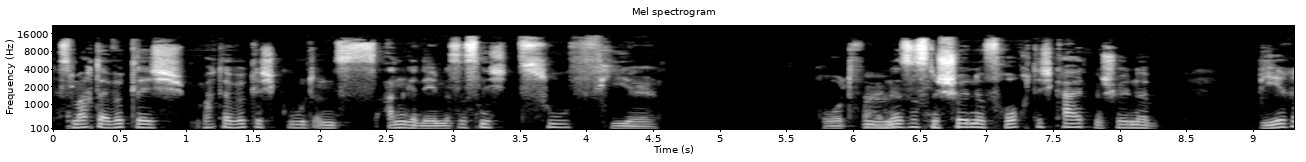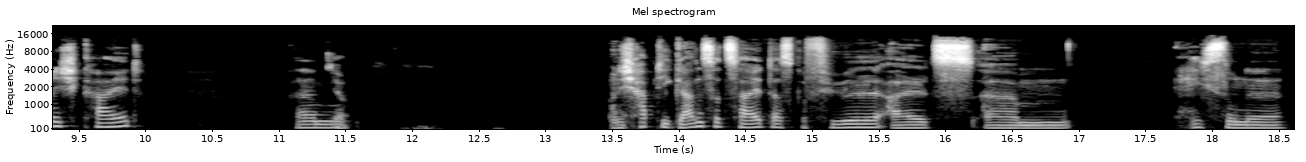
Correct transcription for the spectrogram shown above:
das macht er wirklich, macht er wirklich gut und es ist angenehm. Es ist nicht zu viel Rotwein. Mhm. Es ist eine schöne Fruchtigkeit, eine schöne Beerigkeit. Ähm, ja. Und ich habe die ganze Zeit das Gefühl, als ähm, ich so eine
